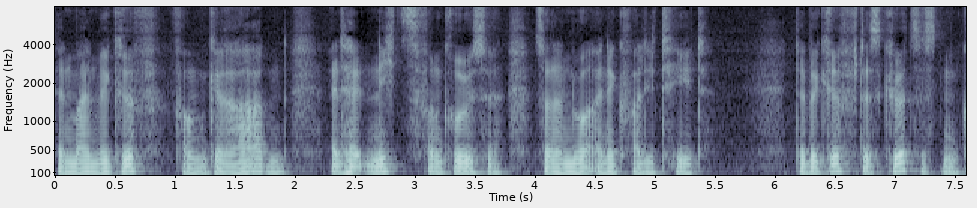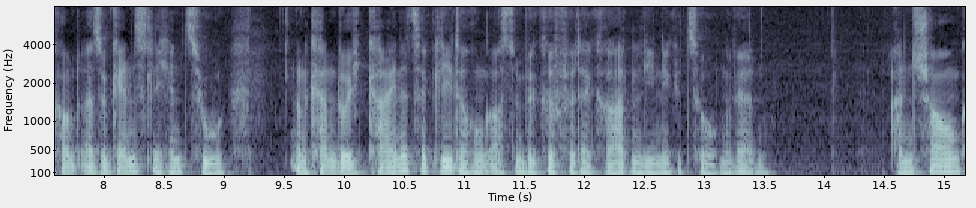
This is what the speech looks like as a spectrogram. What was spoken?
Denn mein Begriff vom Geraden enthält nichts von Größe, sondern nur eine Qualität. Der Begriff des Kürzesten kommt also gänzlich hinzu, und kann durch keine Zergliederung aus dem Begriffe der geraden Linie gezogen werden. Anschauung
